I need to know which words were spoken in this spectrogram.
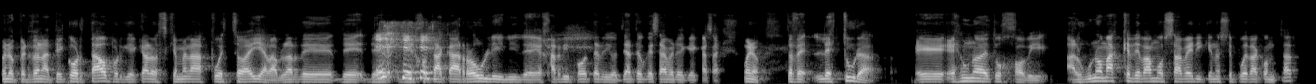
Bueno, perdona, te he cortado porque claro, es que me la has puesto ahí al hablar de, de, de, JK Rowling y de Harry Potter, digo, ya tengo que saber de qué casa. Bueno, entonces, lectura. Eh, es uno de tus hobbies. ¿Alguno más que debamos saber y que no se pueda contar?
